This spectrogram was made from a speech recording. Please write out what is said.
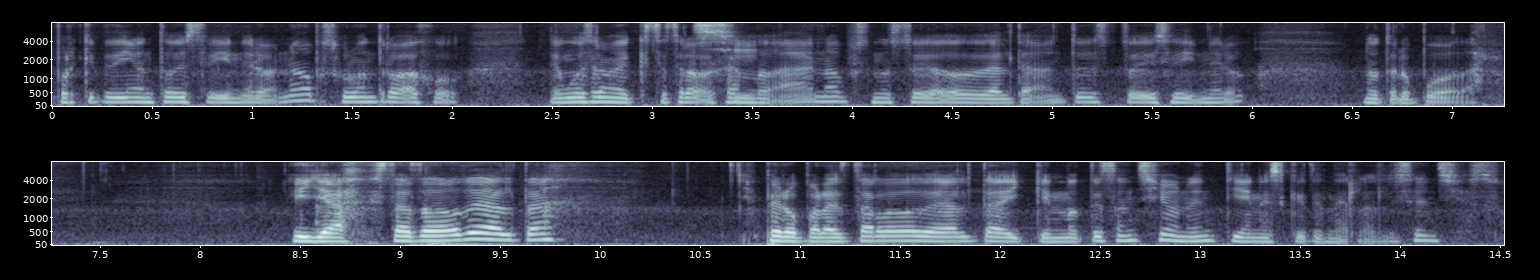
¿por qué te dieron todo este dinero? No, pues por un trabajo demuéstrame que estás trabajando. Ah, no, pues no estoy dado de alta, entonces todo ese dinero no te lo puedo dar. Y ya, estás dado de alta, pero para estar dado de alta y que no te sancionen, tienes que tener las licencias.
